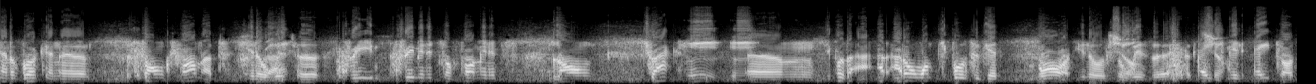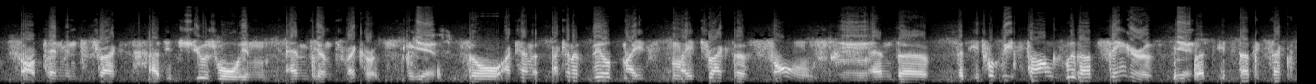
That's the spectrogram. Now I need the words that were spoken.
kind of work in a song format, you know, Right. with uh, three three minutes or four minutes long tracks. Mm. Um, because I, I- don't want people to get bored, you know, so Sure. with uh, eight, Sure. min- eight or, or ten minute tracks as it's usual in ambient records. Yes. So I kind of I of build my my tracks as songs, Mm. and uh, but it would be songs without singers. Yes. But it's not exactly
